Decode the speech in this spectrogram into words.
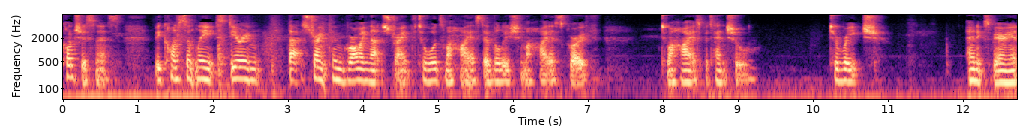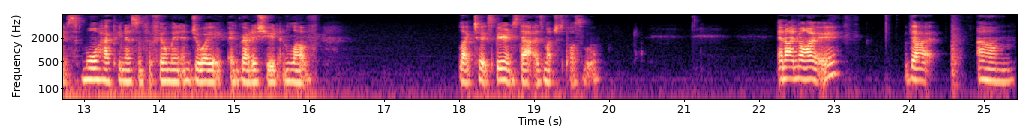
consciousness be constantly steering that strength and growing that strength towards my highest evolution, my highest growth, to my highest potential to reach and experience more happiness and fulfillment and joy and gratitude and love. Like to experience that as much as possible. And I know that um,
